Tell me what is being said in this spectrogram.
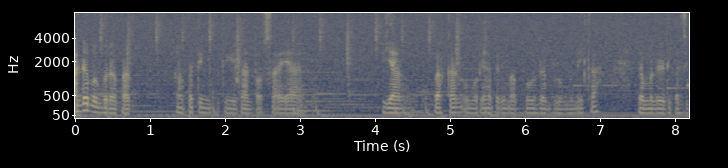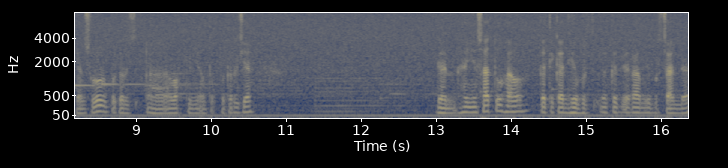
Ada beberapa petinggi-petinggi kantor saya yang bahkan umurnya hampir 50 dan belum menikah dan mendedikasikan seluruh pekerja, uh, waktunya untuk bekerja. Dan hanya satu hal ketika dia ber, ketika kami bercanda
